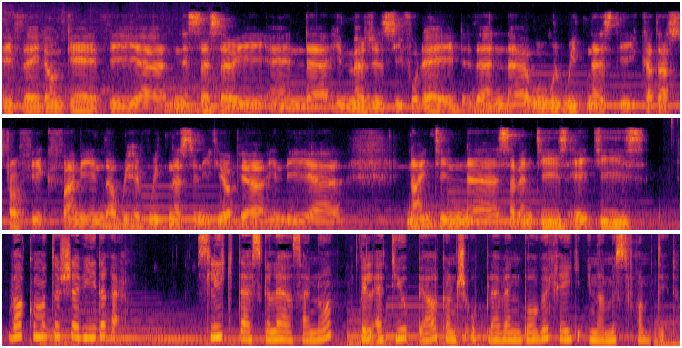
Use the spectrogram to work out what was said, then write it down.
If they don't get the uh, necessary and uh, emergency food aid, then uh, we will witness the catastrophic famine that we have witnessed in Ethiopia in the uh, 1970s, 80s. Hva kommer til å skje videre? Slik det eskalerer seg nå, vil Etiopia kanskje oppleve en borgerkrig i nærmest framtid,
